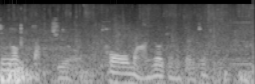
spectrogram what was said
應該唔入住喎，拖慢咗個進度先。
